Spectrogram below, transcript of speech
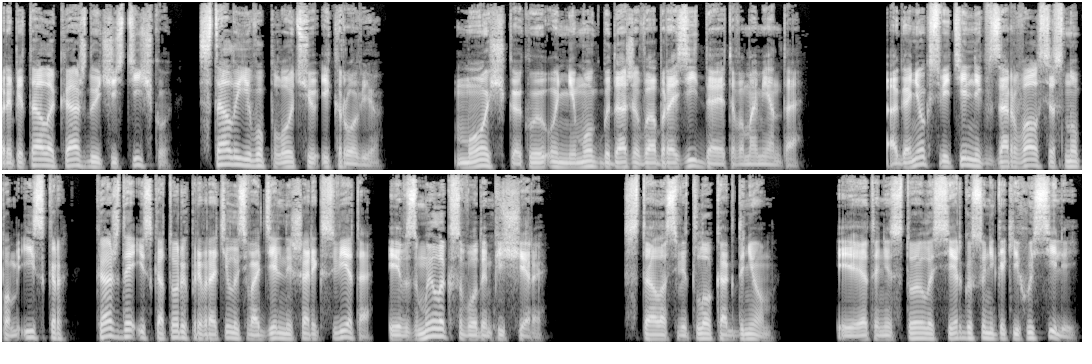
пропитала каждую частичку, стала его плотью и кровью. Мощь, какую он не мог бы даже вообразить до этого момента. Огонек-светильник взорвался снопом искр, каждая из которых превратилась в отдельный шарик света и взмыла к сводам пещеры. Стало светло, как днем. И это не стоило Сергусу никаких усилий.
